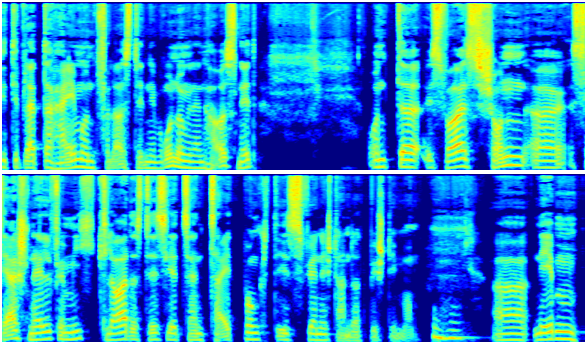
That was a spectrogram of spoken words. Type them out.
bitte bleib daheim und verlass deine Wohnung, dein Haus nicht. Und äh, es war es schon äh, sehr schnell für mich klar, dass das jetzt ein Zeitpunkt ist für eine Standortbestimmung. Mhm. Äh, neben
